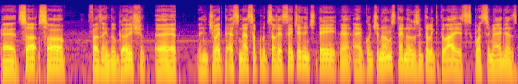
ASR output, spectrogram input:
É, só, só fazendo o gancho, é, a gente vai ter, nessa produção recente a gente tem, é, é, continuamos tendo os intelectuais, classe médias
